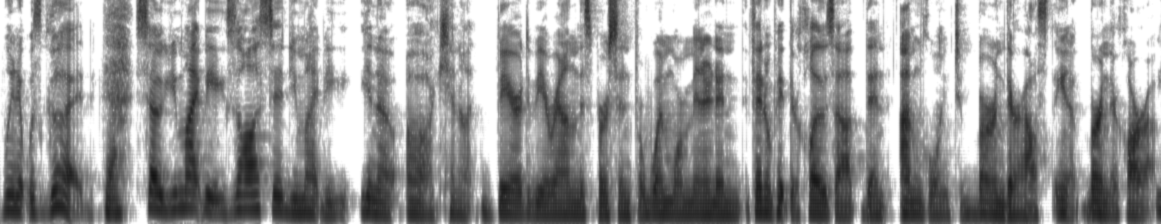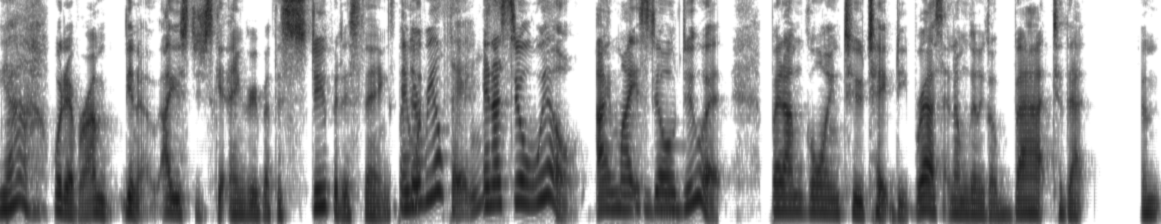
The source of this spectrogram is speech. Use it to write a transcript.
when it was good. Yeah. So you might be exhausted. You might be, you know, oh, I cannot bear to be around this person for one more minute. And if they don't pick their clothes up, then I'm going to burn their house, you know, burn their car up. Yeah. Whatever. I'm, you know, I used to just get angry about the stupidest things. But and they're real things. and I still will. I might still Mm-hmm. do it, but I'm going to take deep breaths and I'm going to go back to that um,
